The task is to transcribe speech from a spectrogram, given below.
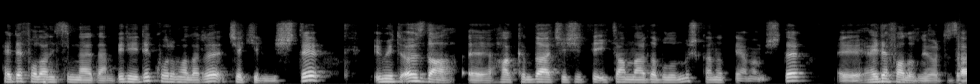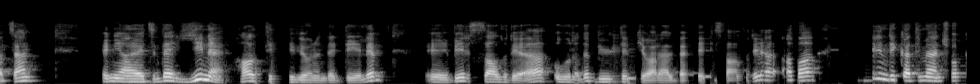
hedef olan isimlerden biriydi. Korumaları çekilmişti. Ümit Özdağ e, hakkında çeşitli ithamlarda bulunmuş, kanıtlayamamıştı. E, hedef alınıyordu zaten. Ve nihayetinde yine Halk TV önünde diyelim e, bir saldırıya uğradı. Büyük tepki var elbette ki saldırıya ama benim dikkatimi en çok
